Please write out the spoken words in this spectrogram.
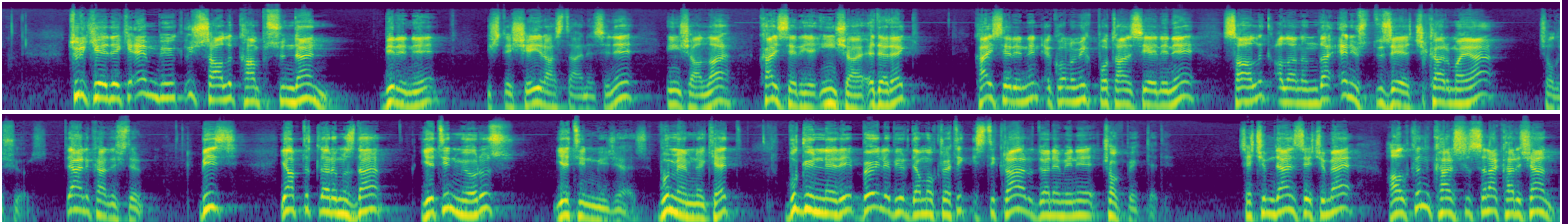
Türkiye'deki en büyük üç sağlık kampüsünden birini işte şehir hastanesini inşallah Kayseri'ye inşa ederek Kayseri'nin ekonomik potansiyelini sağlık alanında en üst düzeye çıkarmaya çalışıyoruz. Değerli kardeşlerim, biz yaptıklarımızda yetinmiyoruz, yetinmeyeceğiz. Bu memleket bu günleri böyle bir demokratik istikrar dönemini çok bekledi. Seçimden seçime halkın karşısına karışan,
